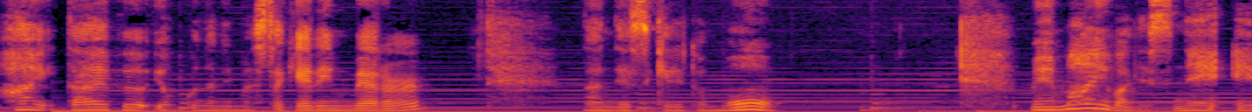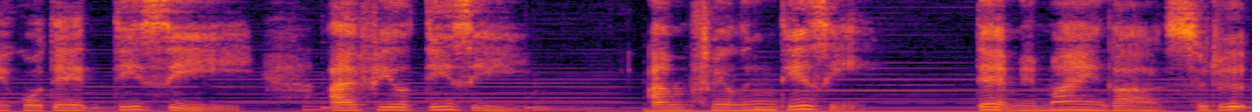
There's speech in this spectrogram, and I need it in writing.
はい、だいぶ良くなりました。getting better なんですけれども、めまいはですね、英語で dizzy, I feel dizzy, I'm feeling dizzy でめまいがする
